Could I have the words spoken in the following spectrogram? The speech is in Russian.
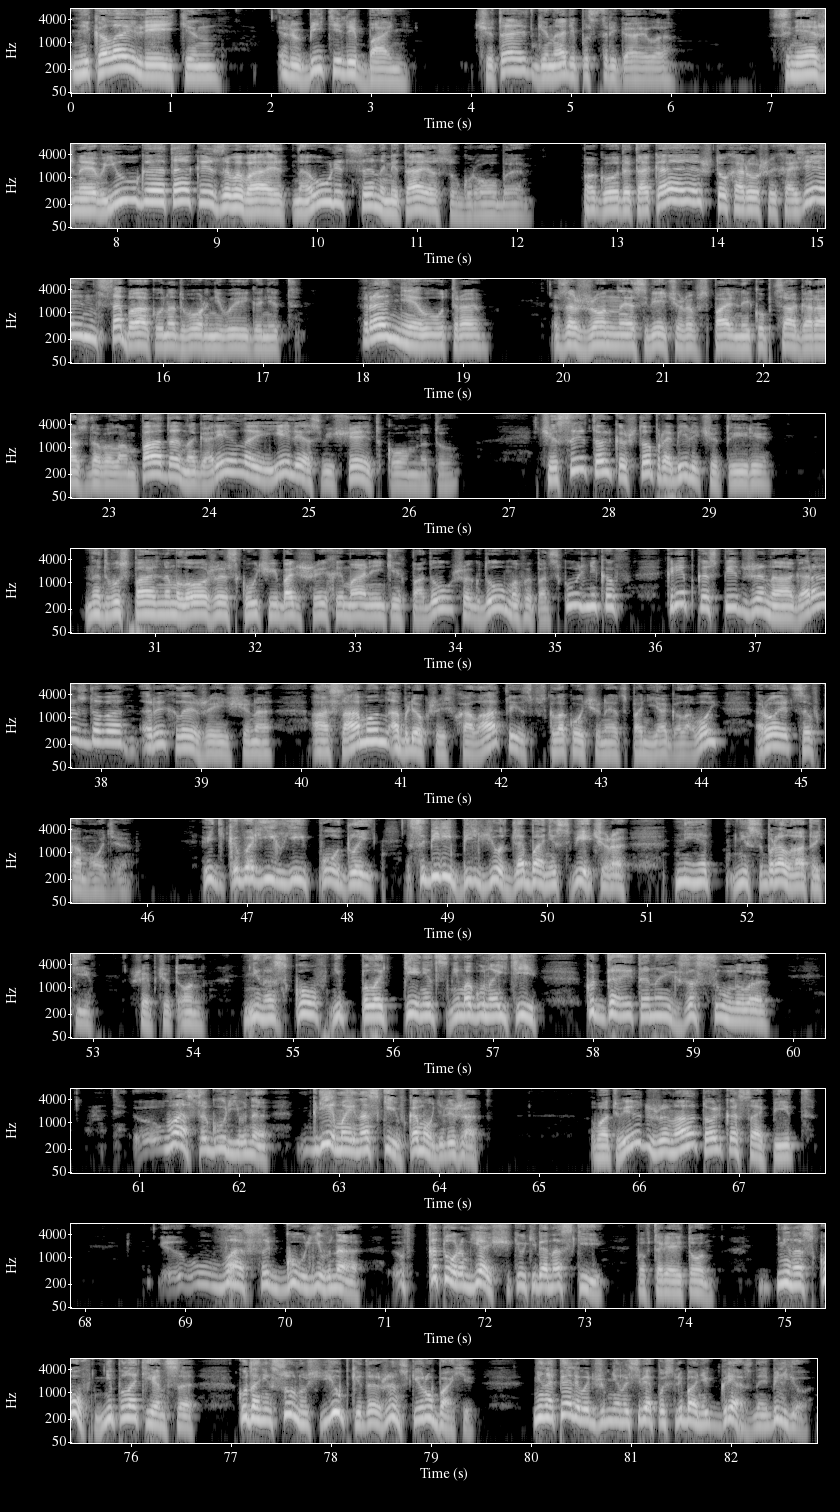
Николай Лейкин. Любители бань. Читает Геннадий Постригайло. Снежная вьюга так и завывает на улице, наметая сугробы. Погода такая, что хороший хозяин собаку на двор не выгонит. Раннее утро. Зажженная с вечера в спальной купца Гораздова лампада нагорела и еле освещает комнату. Часы только что пробили четыре. На двуспальном ложе с кучей больших и маленьких подушек, думов и подскульников крепко спит жена Гораздова, рыхлая женщина, а сам он, облегшись в халат и с всклокоченной от спанья головой, роется в комоде. — Ведь говорил ей подлый, собери белье для бани с вечера. Нет, не собрала таки, — шепчет он. — Ни носков, ни полотенец не могу найти. Куда это она их засунула? — Вас, Гурьевна, где мои носки в комоде лежат? В ответ жена только сопит. — Вас, Гурьевна, в котором ящике у тебя носки? — повторяет он. — Ни носков, ни полотенца. Куда ни сунусь, юбки да женские рубахи. Не напяливать же мне на себя после бани грязное белье.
